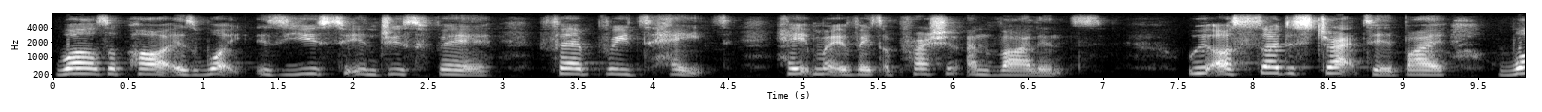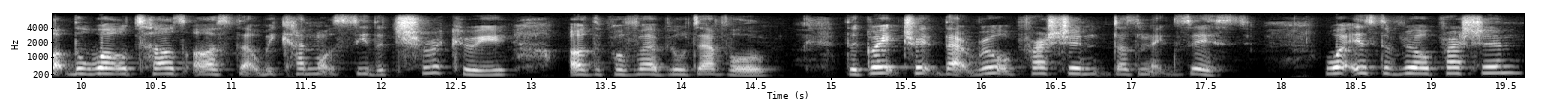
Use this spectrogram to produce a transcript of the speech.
worlds apart is what is used to induce fear. Fear breeds hate. Hate motivates oppression and violence. We are so distracted by what the world tells us that we cannot see the trickery of the proverbial devil. The great trick that real oppression doesn't exist. What is the real oppression?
